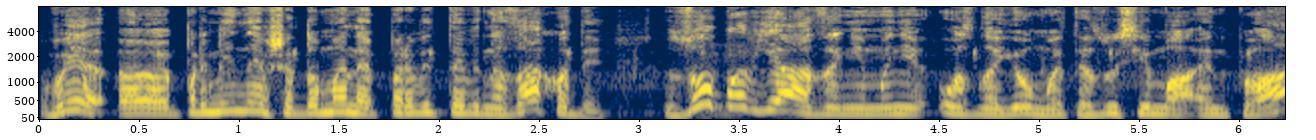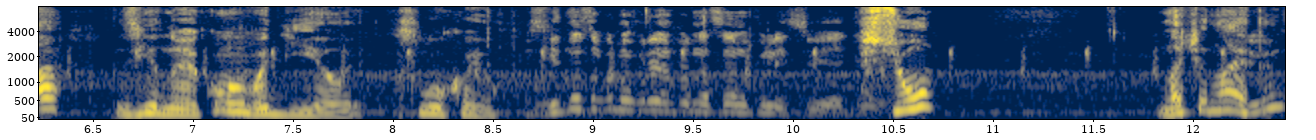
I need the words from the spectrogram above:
Ви, е, примінивши до мене превентивні заходи, зобов'язані мені ознайомити з усіма НПА, згідно якого ви діяли. Слухаю. Згідно закону України про національну поліцію я дію. Всю? Починайте. Всю?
